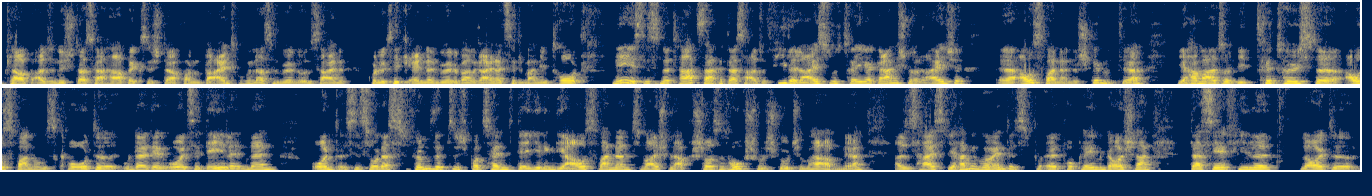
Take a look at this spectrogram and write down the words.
glaube also nicht, dass Herr Habeck sich davon beeindrucken lassen würde und seine Politik ändern würde, weil Rainer Zittelmann ihm droht. Nee, es ist eine Tatsache, dass also viele Leistungsträger, gar nicht nur Reiche, äh, auswandern. Das stimmt, ja. Wir haben also die dritthöchste Auswanderungsquote unter den OECD-Ländern. Und es ist so, dass 75 Prozent derjenigen, die auswandern, zum Beispiel ein abgeschlossenes Hochschulstudium haben. Ja? Also das heißt, wir haben im Moment das äh, Problem in Deutschland, dass sehr viele Leute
